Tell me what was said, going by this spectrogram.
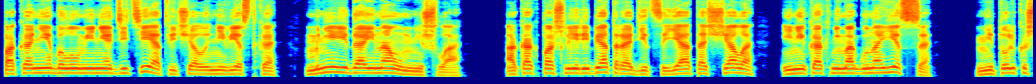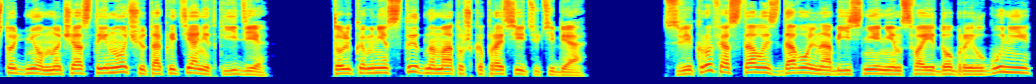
«Пока не было у меня детей», — отвечала невестка, — «мне еда и на ум не шла. А как пошли ребята родиться, я отощала и никак не могу наесться. Не только что днем, но часто и ночью так и тянет к еде. Только мне стыдно, матушка, просить у тебя». Свекровь осталась довольна объяснением своей доброй лгуньи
